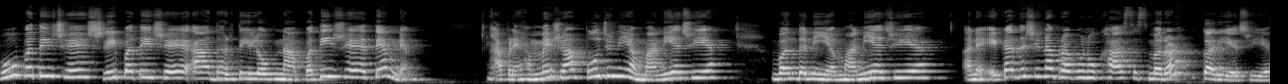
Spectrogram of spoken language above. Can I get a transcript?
ભૂપતિ છે, શ્રીપતિ છે, આ ધરતી લોકના પતિ છે તેમને આપણે હંમેશા પૂજનીય માનીએ છીએ, વંદનીય માનીએ છીએ. અને એકાદશીના પ્રભુનું ખાસ સ્મરણ કરીએ છીએ.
